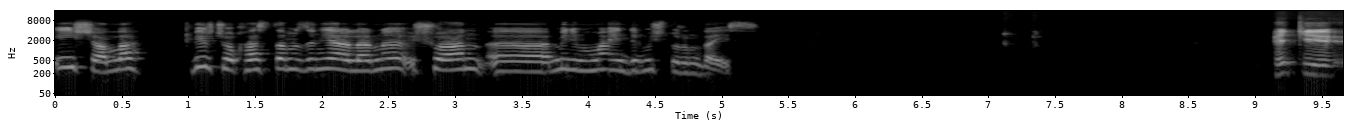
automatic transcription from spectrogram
inşallah birçok hastamızın yaralarını şu an e, minimuma indirmiş durumdayız. Peki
